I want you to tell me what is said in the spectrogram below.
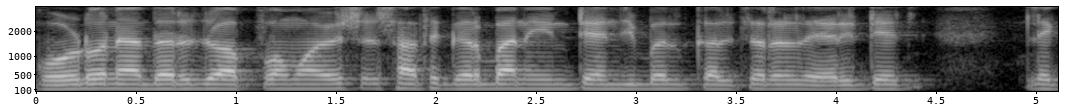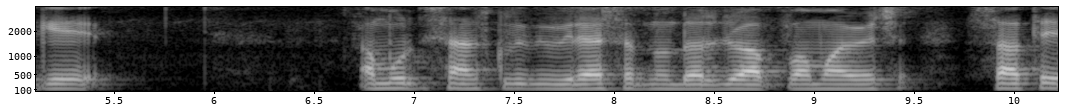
ઘોરડોને આ દરજ્જો આપવામાં આવ્યો છે. સાથે ગરબાની ઇન્ટેન્જિબલ કલ્ચરલ હેરિટેજ એટલે કે અમૂર્ત સાંસ્કૃતિક વિરાસતનો દરજ્જો આપવામાં આવ્યો છે. સાથે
